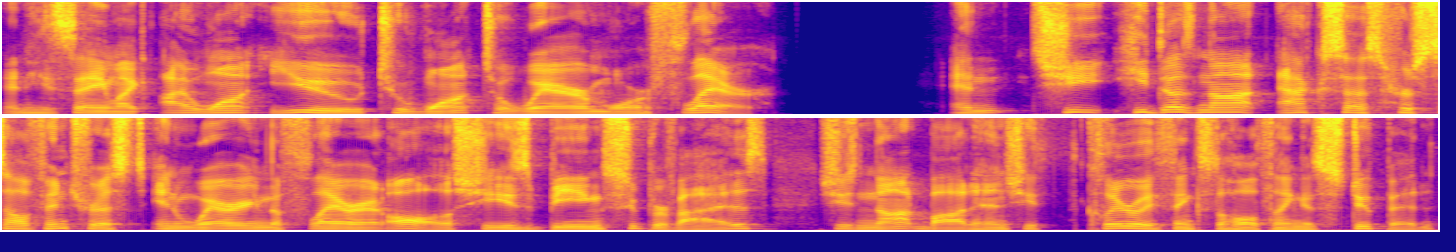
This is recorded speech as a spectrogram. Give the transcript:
And he's saying, like, I want you to want to wear more flair. And she he does not access her self-interest in wearing the flair at all. She's being supervised. She's not bought in. She clearly thinks the whole thing is stupid.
